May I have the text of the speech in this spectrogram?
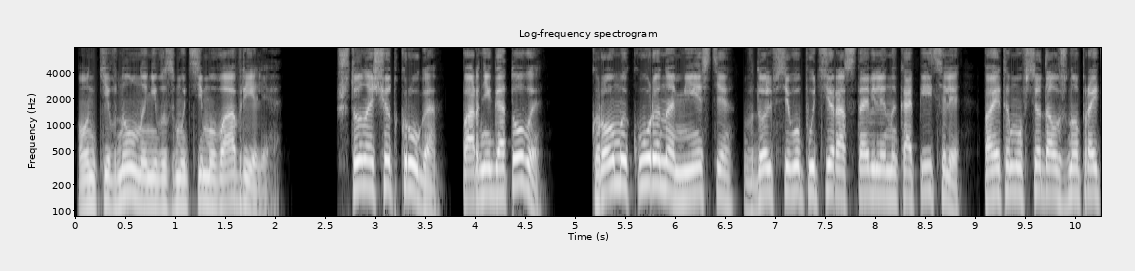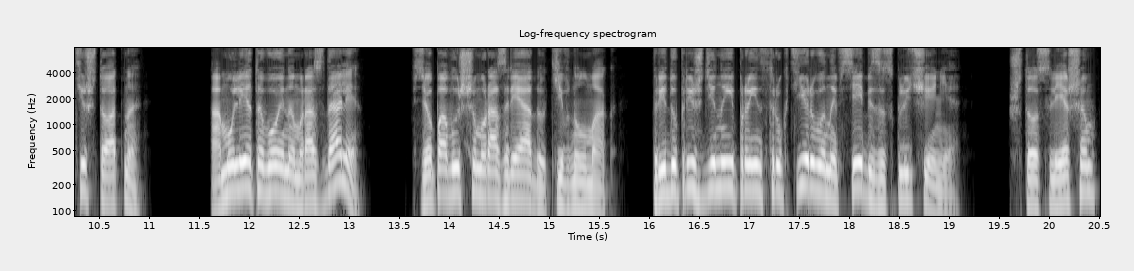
Он кивнул на невозмутимого Аврелия. «Что насчет круга? Парни готовы?» Кромы Кура на месте, вдоль всего пути расставили накопители, поэтому все должно пройти штатно. Амулеты воинам раздали? Все по высшему разряду, кивнул маг. Предупреждены и проинструктированы все без исключения. Что с Лешем?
